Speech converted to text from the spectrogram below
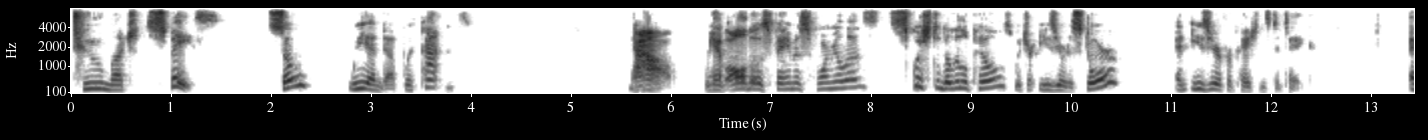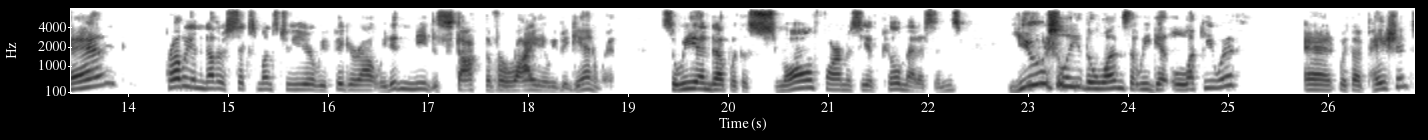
too much space. So we end up with patents. Now, we have all those famous formulas squished into little pills, which are easier to store and easier for patients to take. And probably in another six months to a year, we figure out we didn't need to stock the variety we began with. So we end up with a small pharmacy of pill medicines, usually the ones that we get lucky with and with a patient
